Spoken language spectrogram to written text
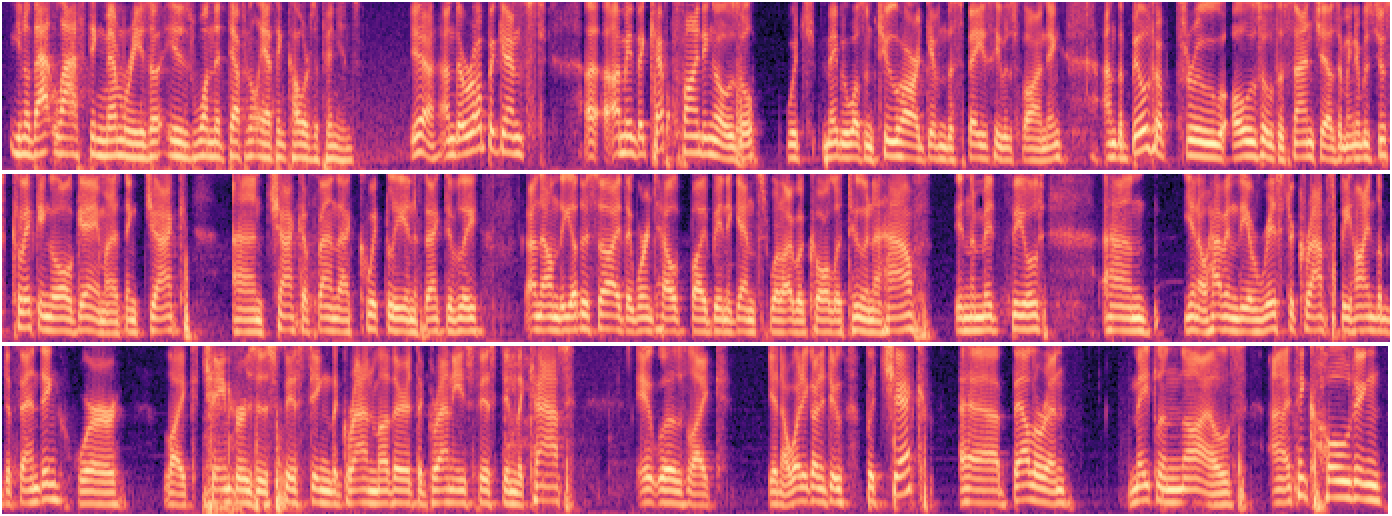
you know that lasting memory is a, is one that definitely I think colors opinions. Yeah, and they're up against. Uh, I mean, they kept finding Ozil, which maybe wasn't too hard given the space he was finding, and the build-up through Ozil to Sanchez. I mean, it was just clicking all game, and I think Jack and Xhaka found that quickly and effectively. And on the other side, they weren't helped by being against what I would call a two and a half in the midfield, and you know having the aristocrats behind them defending, where like Chambers is fisting the grandmother, the granny's fisting the cat it was like, you know, what are you going to do? But check uh, Bellerin, Maitland Niles, and I think Holding.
